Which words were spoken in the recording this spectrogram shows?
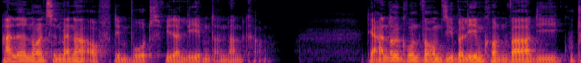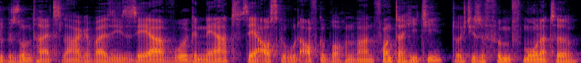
alle 19 Männer auf dem Boot wieder lebend an Land kamen. Der andere Grund, warum sie überleben konnten, war die gute Gesundheitslage, weil sie sehr wohlgenährt, sehr ausgeruht aufgebrochen waren von Tahiti durch diese fünf Monate,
